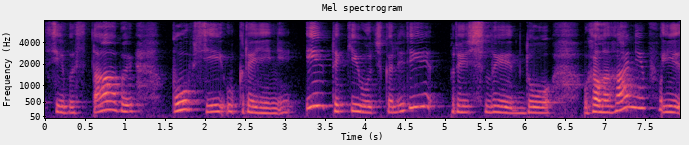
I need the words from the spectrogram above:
ці вистави по всій Україні. І такі от школярі прийшли до Галаганів, і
